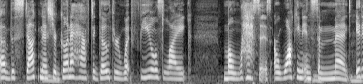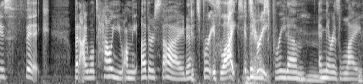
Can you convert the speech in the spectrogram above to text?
of the stuckness, Mm. you're gonna have to go through what feels like molasses or walking in Mm-hmm. cement. It is thick, but I will tell you, on the other side, It's free. It's light. It's there free. is freedom Mm-hmm. and there is life.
